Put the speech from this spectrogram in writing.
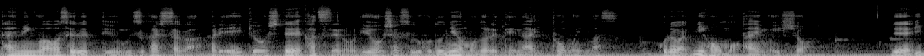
タイミングを合わせるっていう難しさがやっぱり影響して、かつての利用者数ほどには戻れていないと思います。これは日本もタイも一緒。で、一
